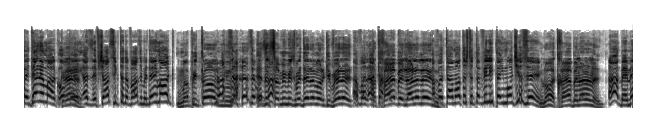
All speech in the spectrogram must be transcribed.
בדנמרק, כן. אוקיי. אז אפשר להשיג את הדבר הזה בדנמרק? מה פתאום? לא, זה- זה איזה? סמים יש בדנמרק, גברת? את חיה ב La-La Land. אבל אתה אמרת שאתה תביא לי את האימוג'י הזה. לא, את חיה ב La-La Land. אה, באמת?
